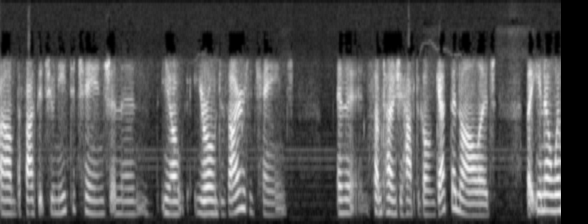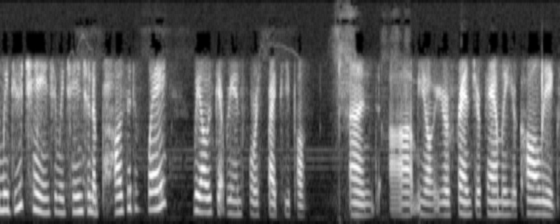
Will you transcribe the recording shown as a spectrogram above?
um, the fact that you need to change, and then you know your own desire to change, and sometimes you have to go and get the knowledge. But you know when we do change and we change in a positive way, we always get reinforced by people, and um, you know your friends, your family, your colleagues,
